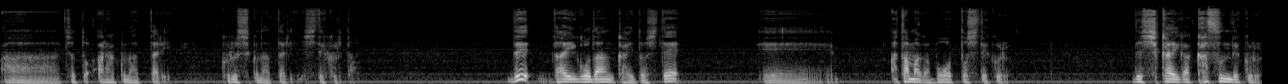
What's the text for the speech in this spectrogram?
あちょっと荒くなったり苦しくなったりしてくると。で第5段階として、えー、頭がぼーっとしてくる。で視界がかすんでくる。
